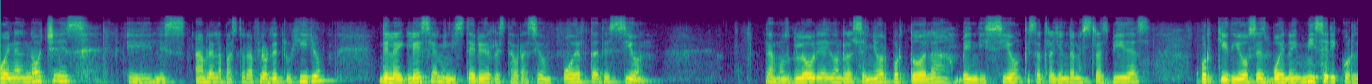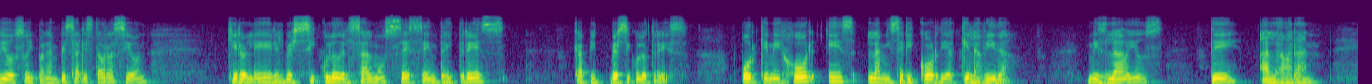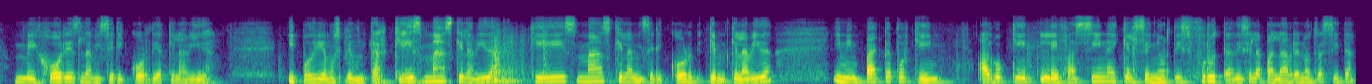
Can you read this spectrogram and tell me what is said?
Buenas noches, eh, les habla la pastora Flor de Trujillo de la Iglesia Ministerio de Restauración Puerta de Sión. Damos gloria y honra al Señor por toda la bendición que está trayendo a nuestras vidas, porque Dios es bueno y misericordioso. Y para empezar esta oración, quiero leer el versículo del Salmo 63, versículo 3 porque mejor es la misericordia que la vida. Mis labios te alabarán. Mejor es la misericordia que la vida. Y podríamos preguntar, ¿qué es más que la vida? ¿Qué es más que la misericordia, que, la vida? Y me impacta porque algo que le fascina y que el Señor disfruta, dice la palabra en otra cita,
